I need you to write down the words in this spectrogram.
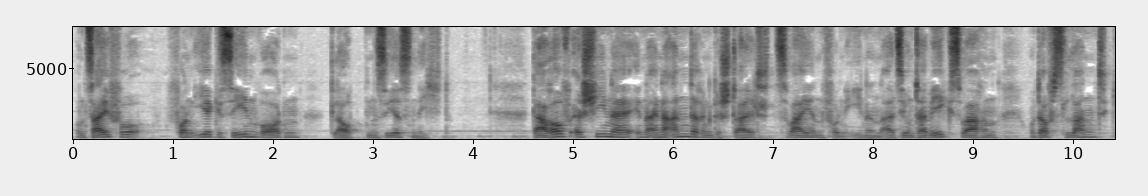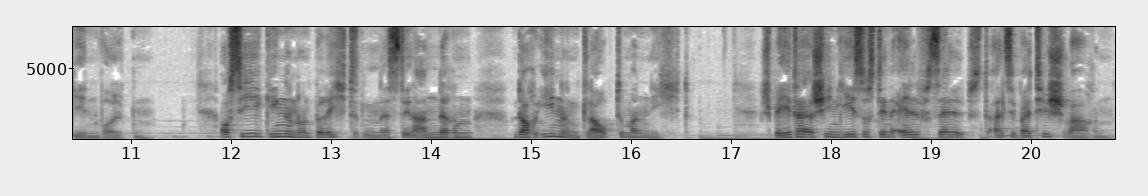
und sei von ihr gesehen worden, glaubten sie es nicht. Darauf erschien er in einer anderen Gestalt zweien von ihnen, als sie unterwegs waren und aufs Land gehen wollten. Auch sie gingen und berichteten es den anderen, und auch ihnen glaubte man nicht. Später erschien Jesus den Elf selbst, als sie bei Tisch waren.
